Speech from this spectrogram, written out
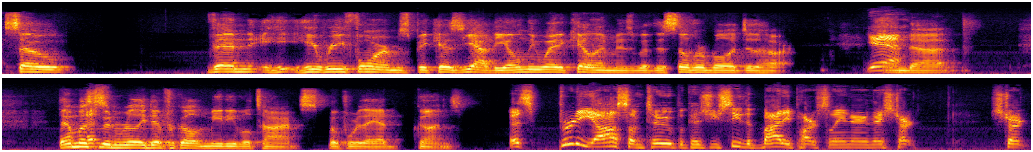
so then he, he reforms because yeah, the only way to kill him is with a silver bullet to the heart. Yeah, And uh, that must have been really difficult in medieval times before they had guns. that's pretty awesome too because you see the body parts laying there and they start start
